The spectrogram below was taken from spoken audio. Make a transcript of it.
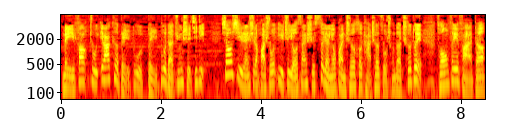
美方驻伊拉克北部北部的军事基地。消息人士的话说，一支由三十四辆油罐车和卡车组成的车队，从非法的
